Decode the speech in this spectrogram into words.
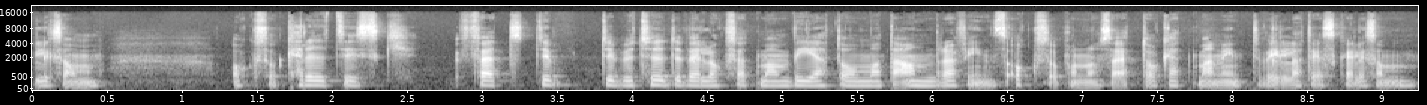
liksom också kritisk för att det, det betyder väl också att man vet om att det andra finns också på något sätt och att man inte vill att det ska liksom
